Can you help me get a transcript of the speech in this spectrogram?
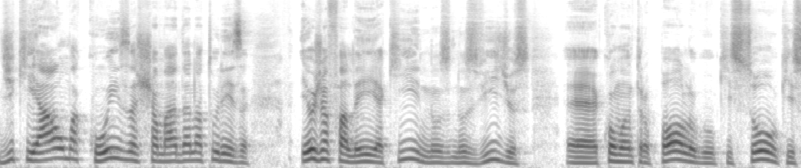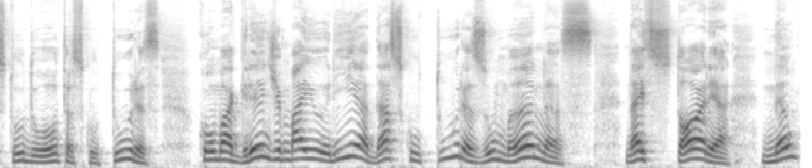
de que há uma coisa chamada natureza. Eu já falei aqui nos, nos vídeos, é, como antropólogo que sou, que estudo outras culturas, como a grande maioria das culturas humanas na história não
